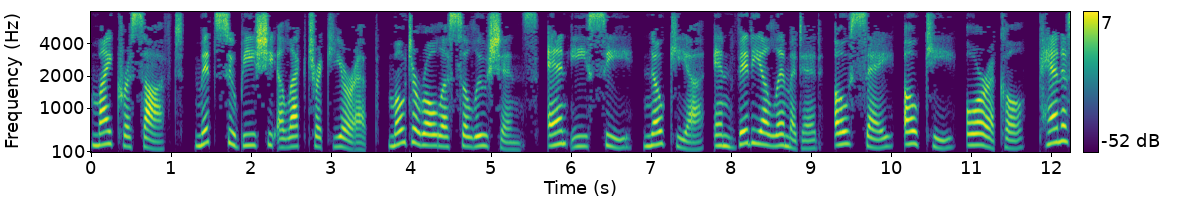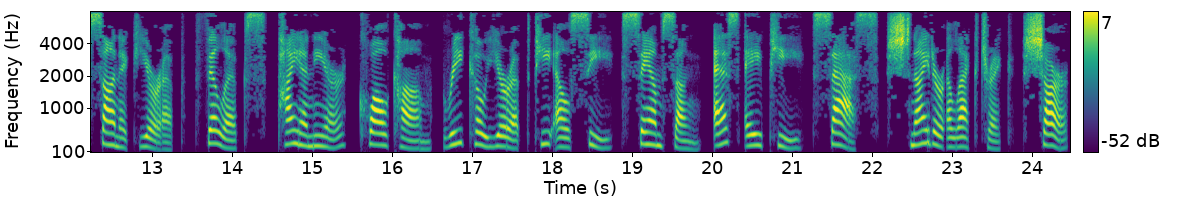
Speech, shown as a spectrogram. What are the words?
Microsoft, Mitsubishi Electric Europe, Motorola Solutions, NEC, Nokia, Nvidia Limited, Océ, Oki, Oracle, Panasonic Europe, Philips, Pioneer, Qualcomm, Ricoh Europe plc, Samsung, SAP, SAS, Schneider Electric, Sharp,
